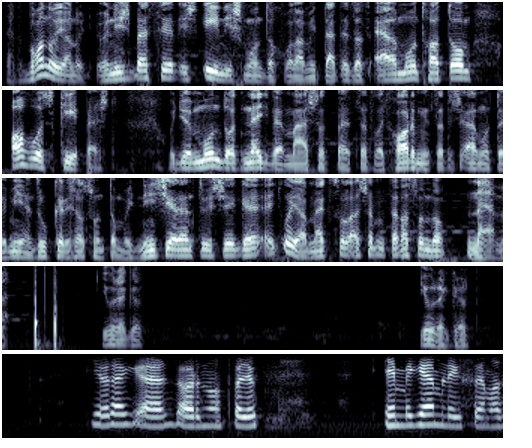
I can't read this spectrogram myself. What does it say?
Tehát van olyan, hogy ön is beszél, és én is mondok valamit. Tehát ez az elmondhatom, ahhoz képest, hogy ön mondott 40 másodpercet, vagy 30-at, és elmondta, hogy milyen drukker, és azt mondtam, hogy nincs jelentősége, egy olyan megszólás, amit azt mondom, nem. Jó reggelt! Jó reggelt! Jó reggel, Darnót vagyok. Én még emlékszem az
